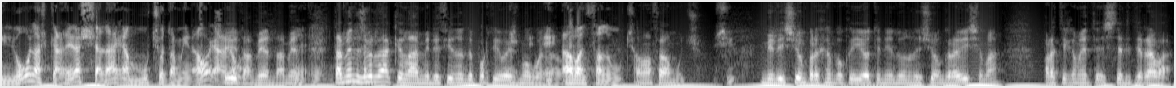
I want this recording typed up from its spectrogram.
y luego las carreras se alargan mucho también ahora, Sí, ¿no? también, también. Eh, eh, también es verdad que la medicina deportiva es muy buena. eh, ha avanzado mucho. Ha avanzado mucho. Sí. Mi lesión, por ejemplo, que yo he tenido una lesión gravísima, prácticamente se retiraba.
